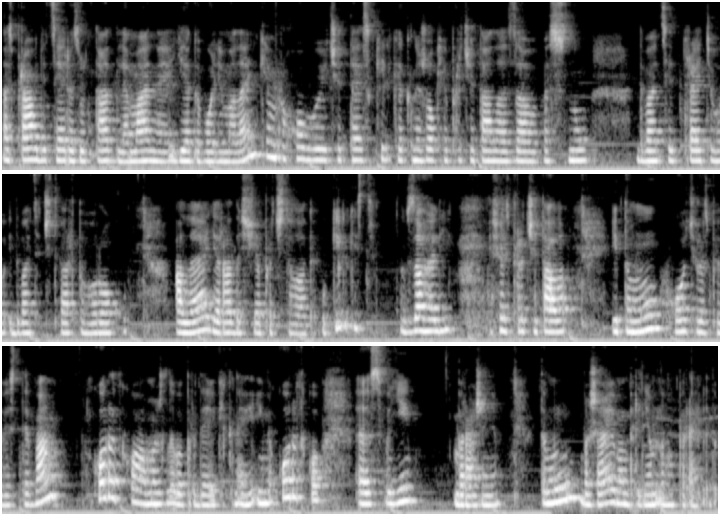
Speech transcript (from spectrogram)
Насправді цей результат для мене є доволі маленьким, враховуючи те, скільки книжок я прочитала за весну 23 і 24 року. Але я рада, що я прочитала таку кількість взагалі щось прочитала. І тому хочу розповісти вам коротко, а можливо про деякі книги і не коротко, е, свої враження. Тому бажаю вам приємного перегляду.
